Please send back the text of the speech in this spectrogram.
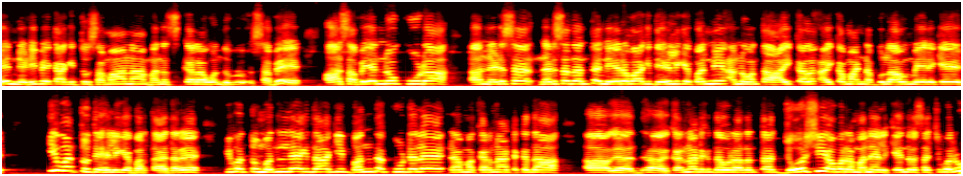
ಏನ್ ನಡಿಬೇಕಾಗಿತ್ತು? ಸಮಾನ ಮನಸ್ಕರ ಒಂದು ಸಭೆ. ಆ ಸಭೆಯನ್ನು ಕೂಡ ನಡೆಸ, ನಡೆಸದಂತೆ ನೇರವಾಗಿ ದೆಹಲಿಗೆ ಬನ್ನಿ ಅನ್ನುವಂತ ಹೈಕ ಹೈಕಮಾಂಡ್ನ ಬುಲಾವ್ ಮೇರೆಗೆ ಇವತ್ತು ದೆಹಲಿಗೆ ಬರ್ತಾ ಇದ್ದಾರೆ. ಇವತ್ತು ಮೊದಲನೇದಾಗಿ ಬಂದ ಕೂಡಲೇ ನಮ್ಮ ಕರ್ನಾಟಕದ ಕರ್ನಾಟಕದವರಾದಂತಹ ಜೋಶಿ ಅವರ ಮನೆಯಲ್ಲಿ, ಕೇಂದ್ರ ಸಚಿವರೂ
